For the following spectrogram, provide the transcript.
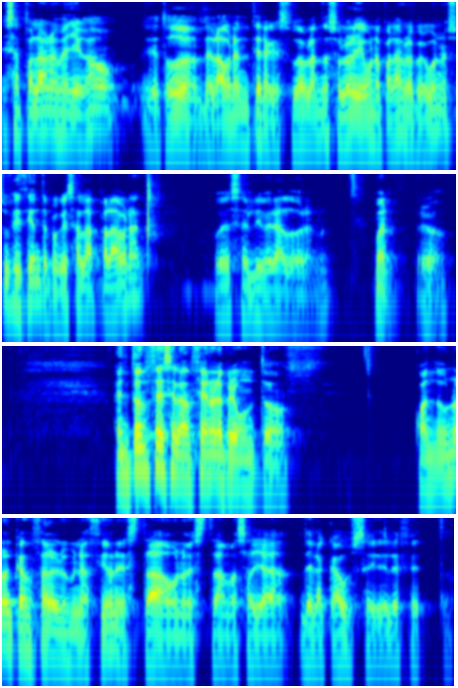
Esa palabra me ha llegado, de todo, la hora entera que estuve hablando, solo le llegó una palabra, pero bueno, es suficiente porque esa palabra puede ser liberadora. ¿no? Bueno, pero... Entonces el anciano le preguntó, cuando uno alcanza la iluminación, ¿está o no está más allá de la causa y del efecto?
